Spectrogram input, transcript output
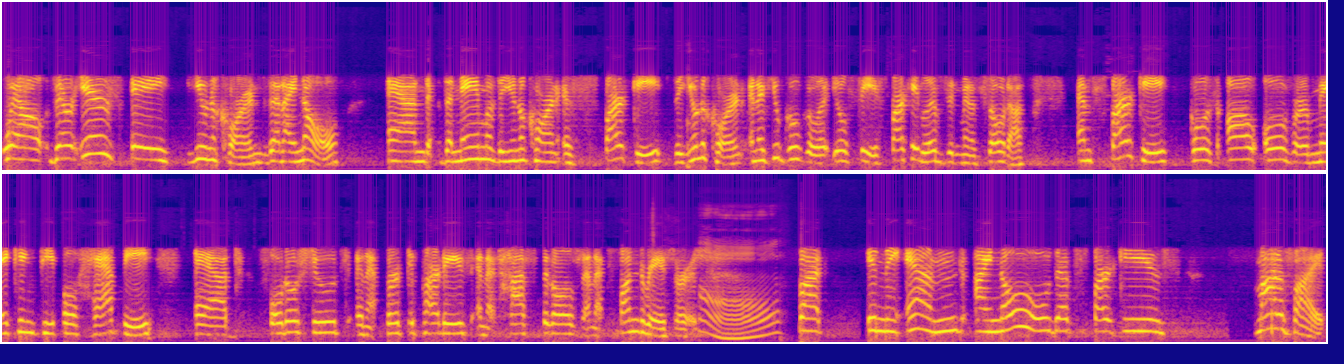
Well, there is a unicorn that I know, and the name of the unicorn is Sparky, the unicorn. And if you Google it, you'll see Sparky lives in Minnesota, and Sparky goes all over making people happy at photo shoots and at birthday parties and at hospitals and at fundraisers. Oh, But in the end, I know that Sparky's modified,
